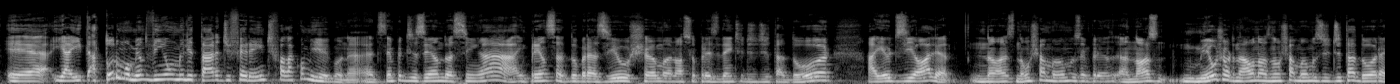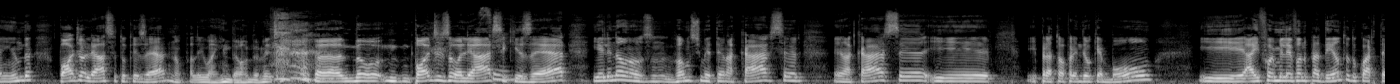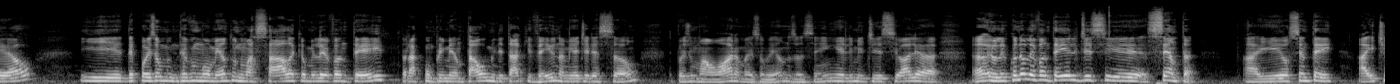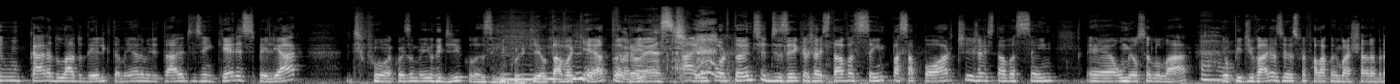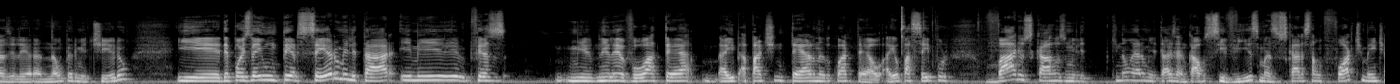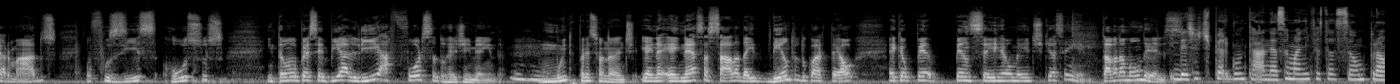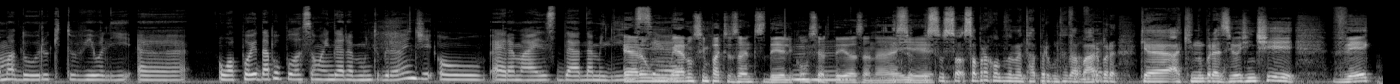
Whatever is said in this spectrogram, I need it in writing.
é, e aí, a todo momento, vinha um militar diferente falar comigo, né? Sempre dizendo assim, ah, a imprensa do Brasil chama nosso presidente de ditador. Aí eu dizia, olha, nós não chamamos a imprensa... Nós, no meu jornal, nós não chamamos de ditador ainda. Pode olhar se tu quiser. Não falei o ainda, obviamente. uh, não, pode olhar Sim. se quiser. E ele, não, nós vamos te meter na cárcere, na cárcere e, e para tu aprender o que é bom. E aí foi me levando para dentro do quartel E depois eu, teve um momento numa sala que eu me levantei para cumprimentar o militar que veio na minha direção, depois de uma hora mais ou menos, assim, e ele me disse, olha... Eu, quando eu levantei, ele disse, senta. Aí eu sentei. Aí tinha um cara do lado dele que também era militar e dizia, quer espelhar? Tipo, uma coisa meio ridícula, assim, porque eu tava quieto ali. Ah, é importante dizer que eu já estava sem passaporte, já estava sem é, o meu celular. Uhum. Eu pedi várias vezes para falar com a embaixada brasileira, não permitiram. E depois veio um terceiro militar e me fez me, me, levou até aí, a parte interna do quartel. Aí eu passei por vários carros que não eram militares, eram carros civis, mas os caras estavam fortemente armados, com fuzis russos. Então eu percebi ali a força do regime ainda. Uhum. Muito impressionante. E aí, nessa sala, daí dentro do quartel, é que eu pe pensei realmente que assim, estava na mão deles. E deixa eu te perguntar, nessa manifestação pró-Maduro que tu viu ali. Uh o apoio da população ainda era muito grande ou era mais da, da milícia? Eram, eram simpatizantes dele, com uhum. certeza, né? Isso, e... isso só, só para complementar a pergunta da Bárbara, que é, aqui no Brasil a gente vê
